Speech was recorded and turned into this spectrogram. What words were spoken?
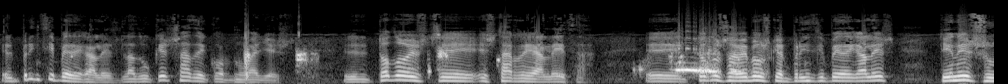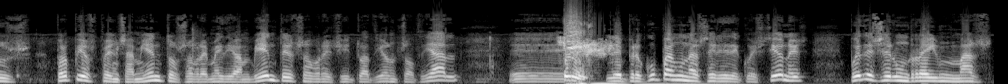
el príncipe de Gales, la duquesa de Cornualles, eh, todo este, esta realeza. Eh, todos sabemos que el príncipe de Gales tiene sus propios pensamientos sobre medio ambiente, sobre situación social. Eh, Le preocupan una serie de cuestiones. Puede ser un rey más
